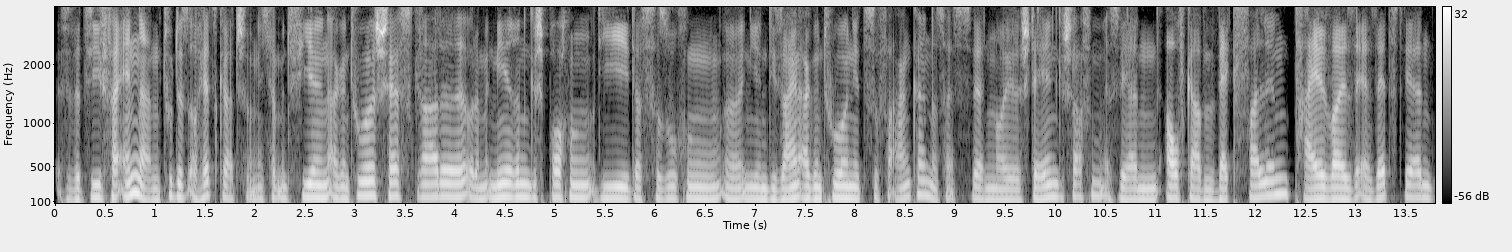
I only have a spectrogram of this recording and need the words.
Es wird sie verändern, tut es auch jetzt gerade schon. Ich habe mit vielen Agenturchefs gerade oder mit mehreren gesprochen, die das versuchen äh, in ihren Designagenturen jetzt zu verankern. Das heißt, es werden neue Stellen geschaffen, es werden Aufgaben wegfallen, teilweise ersetzt werden,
